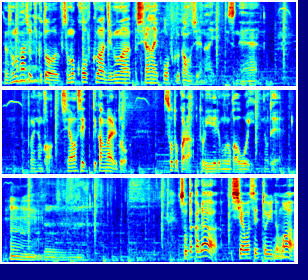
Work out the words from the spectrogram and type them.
でもその話を聞くと、その幸福は自分はやっぱ知らない幸福かもしれないですね。やっぱりなんか幸せって考えると外から取り入れるものが多いのでうん。そうだから幸せというのは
